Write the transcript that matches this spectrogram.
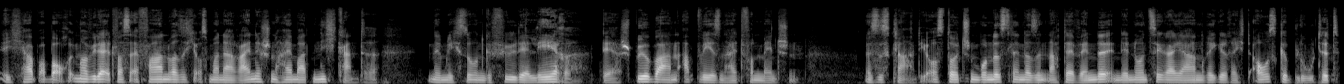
ich habe aber auch immer wieder etwas erfahren, was ich aus meiner rheinischen Heimat nicht kannte, nämlich so ein Gefühl der Leere, der spürbaren Abwesenheit von Menschen. Es ist klar, die ostdeutschen Bundesländer sind nach der Wende in den 90er Jahren regelrecht ausgeblutet,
